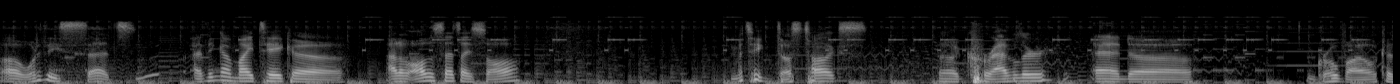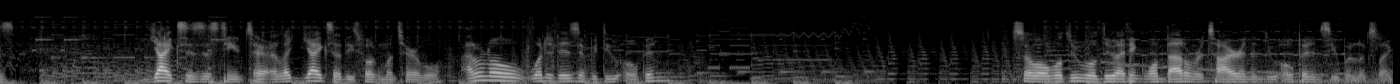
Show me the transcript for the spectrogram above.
Oh, what are these sets? I think I might take uh, out of all the sets I saw. I'm gonna take Dustox, uh, Graveler, and uh, Grovyle, because yikes is this team ter like yikes are these Pokemon terrible. I don't know what it is if we do open, So what we'll do, we'll do, I think, one battle, retire, and then do open and see what it looks like.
